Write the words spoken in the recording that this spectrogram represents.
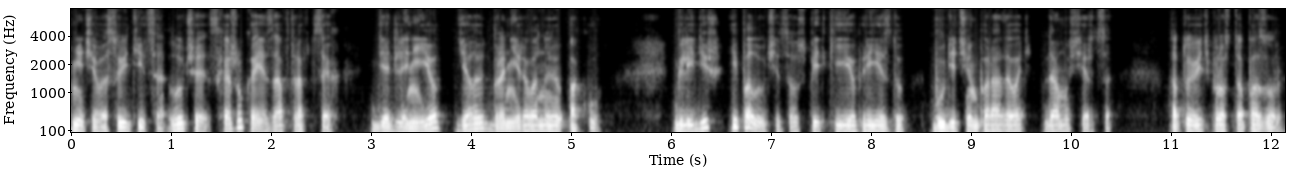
Нечего суетиться, лучше схожу-ка я завтра в цех, где для нее делают бронированную аку. Глядишь, и получится успеть к ее приезду, будет чем порадовать даму сердца. А то ведь просто позор,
